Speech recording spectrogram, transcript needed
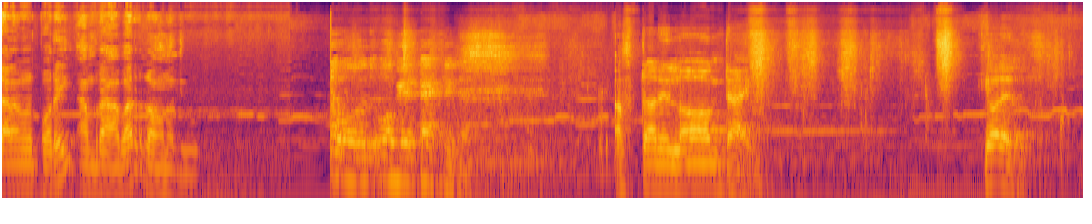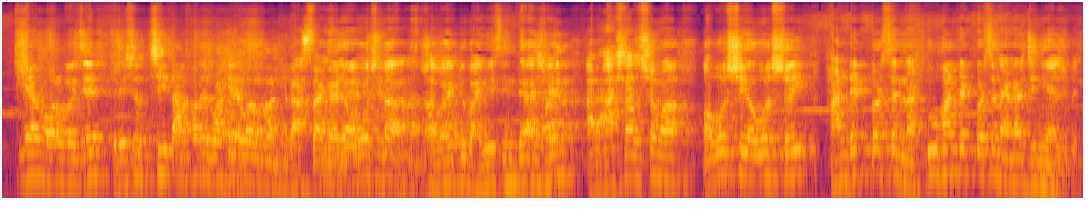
দাঁড়ানোর পরেই আমরা আবার রওনা দিব। আফটার এ লং টাইম কি বলেন? কি আর বলব যে ফ্রেশ হচ্ছি তারপরে বাকিটা রাস্তাঘাটে অবস্থা। সবাই একটু বাইরে চিনতে আসবেন। আর আসার সময় অবশ্যই অবশ্যই হান্ড্রেড পার্সেন্ট না টু হান্ড্রেড পার্সেন্ট এনার্জি নিয়ে আসবেন।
